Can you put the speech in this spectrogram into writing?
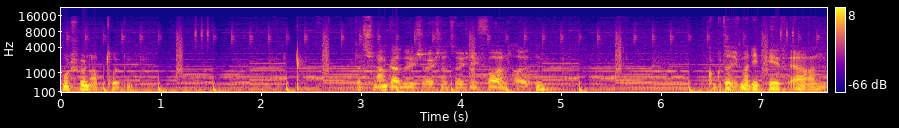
mal schön abdrücken. Das Schmankerl will ich euch natürlich nicht vorenthalten. Guckt euch mal die PFR an.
